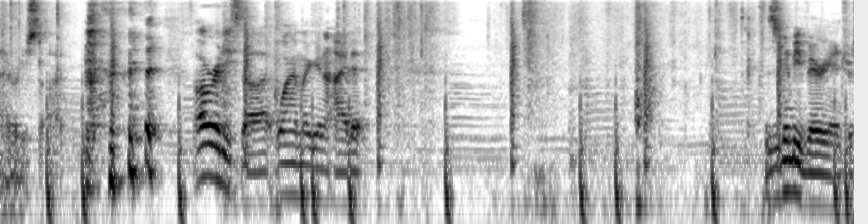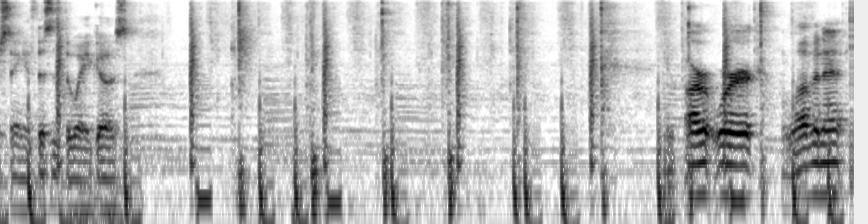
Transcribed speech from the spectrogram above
I already saw it. already saw it. Why am I gonna hide it? This is gonna be very interesting if this is the way it goes. artwork, loving it.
